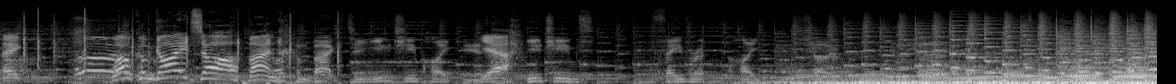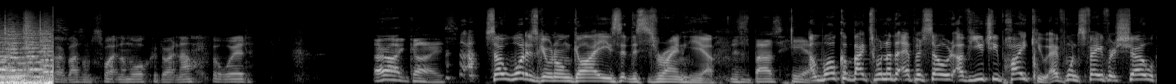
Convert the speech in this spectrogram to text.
Hey. Welcome, guys. Oh, man. Welcome back to YouTube Haiku. Yeah. YouTube's favorite hike show. Sorry, Baz, I'm sweating. I'm awkward right now. I feel weird. All right, guys. So, what is going on, guys? This is Ryan here. This is Baz here. And welcome back to another episode of YouTube Haiku, everyone's favorite show,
